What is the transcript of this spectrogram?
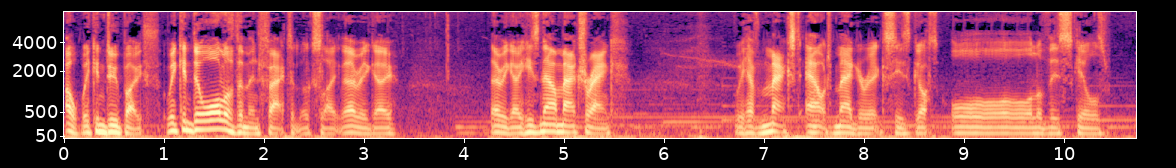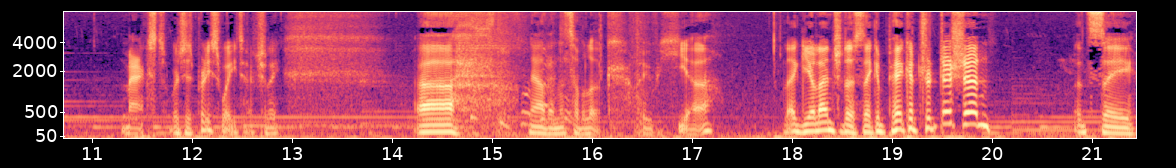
oh, we can do both. We can do all of them, in fact, it looks like. There we go. There we go. He's now max rank. We have maxed out Magarix. He's got all of his skills maxed, which is pretty sweet, actually. Uh, now then, let's have a look over here. Legio Lentulus, they can pick a tradition! Let's see.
